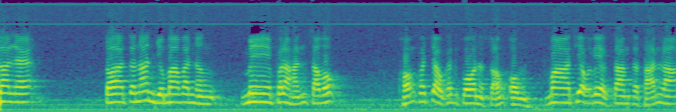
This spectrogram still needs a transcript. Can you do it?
นั่นแหละ ตอนตอนนั้นอยู่มาวันหนึ่ง มีพระหันสาวก ของพระเจ้าคัสโปนสององค์ มาเที่ยวเวกตามสถานลาว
